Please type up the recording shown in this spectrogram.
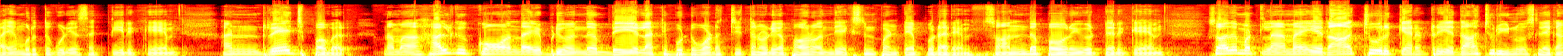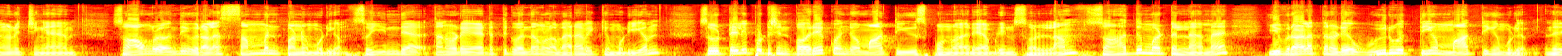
பயமுறுத்தக்கூடிய சக்தி இருக்குது அண்ட் ரேஜ் பவர் நம்ம ஹல்கு கோவம் வந்தால் எப்படி வந்து அப்படியே எல்லாத்தையும் போட்டு உடச்சி தன்னுடைய பவரை வந்து எக்ஸ்டெண்ட் பண்ணிட்டே போகிறாரு ஸோ அந்த பவரும் இவர்கிட்ட இருக்குது ஸோ அது மட்டும் இல்லாமல் ஏதாச்சும் ஒரு கேரக்டர் ஏதாச்சும் ஒரு யூனிவர்ஸில் இருக்காங்கன்னு வச்சுங்க ஸோ அவங்கள வந்து இவரால் சம்மன் பண்ண முடியும். ஸோ இந்த தன்னுடைய இடத்துக்கு வந்து அவங்கள வர வைக்க முடியும். ஸோ டெலிபோர்டேஷன் பவரே கொஞ்சம் மாற்றி யூஸ் பண்ணுவார் அப்படின்னு சொல்லலாம். ஸோ அது மட்டும் இல்லாமல் இவரால் தன்னுடைய உருவத்தையும் மாற்றிக்க முடியும். இந்த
